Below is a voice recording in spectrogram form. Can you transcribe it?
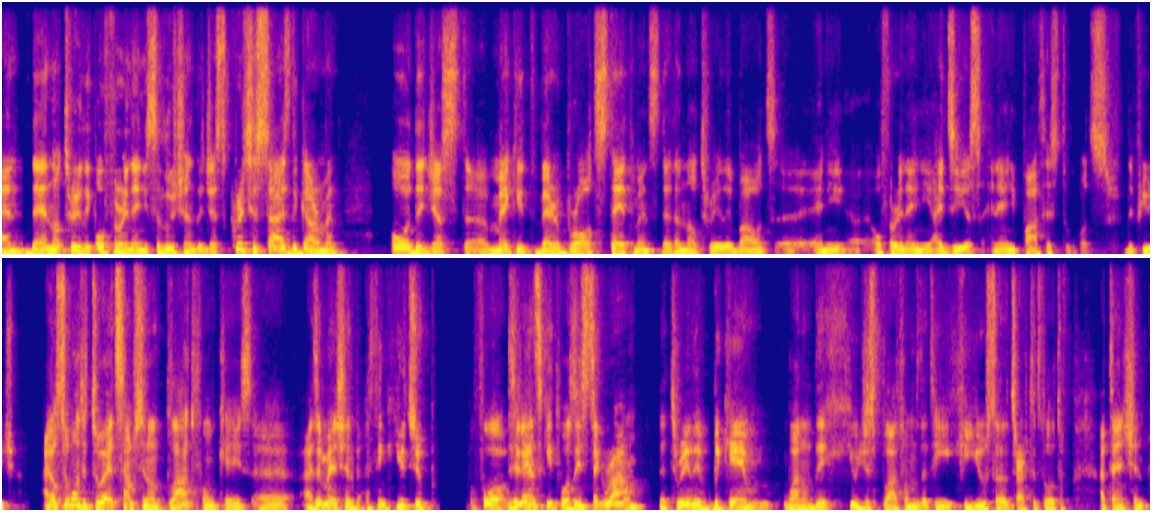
and they're not really offering any solution. They just criticize the government or they just uh, make it very broad statements that are not really about uh, any uh, offering any ideas and any paths towards the future. I also wanted to add something on platform case. Uh, as I mentioned, I think YouTube for Zelensky, it was Instagram that really became one of the hugest platforms that he, he used and attracted a lot of attention.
